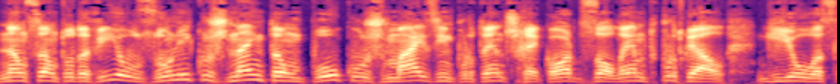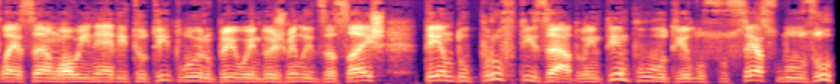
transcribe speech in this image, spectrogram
Não são, todavia, os únicos, nem tão pouco os mais importantes recordes ao leme de Portugal. Guiou a seleção ao inédito título europeu em 2016, tendo profetizado em tempo útil o sucesso luso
